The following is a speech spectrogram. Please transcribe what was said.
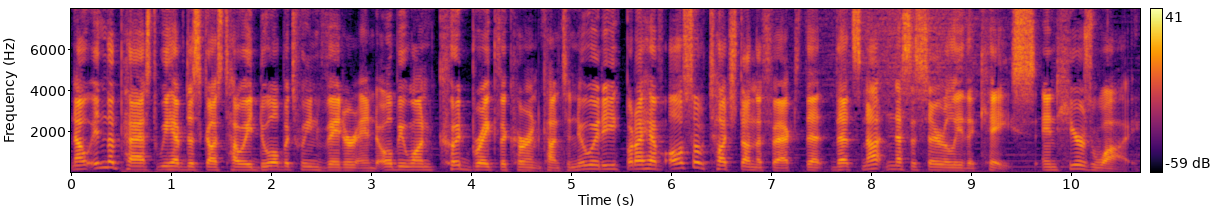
Now, in the past, we have discussed how a duel between Vader and Obi-Wan could break the current continuity, but I have also touched on the fact that that's not necessarily the case, and here's why.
